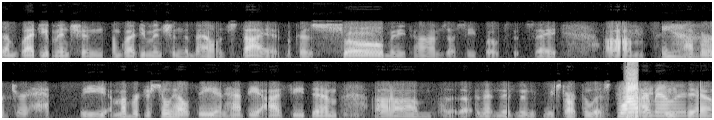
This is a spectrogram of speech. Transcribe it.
I'm glad you mentioned I'm glad you mentioned the balanced diet because so many times I see folks that say, um, Yeah. my birds are happy. My birds are so healthy and happy. I feed them, um, and then, then we start the list. Watermelon. I feed them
